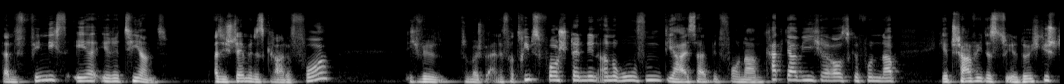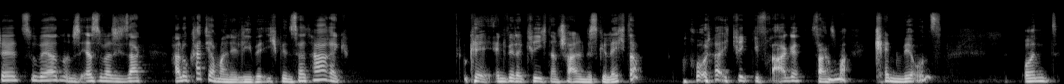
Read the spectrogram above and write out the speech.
dann finde ich es eher irritierend. Also ich stelle mir das gerade vor, ich will zum Beispiel eine Vertriebsvorständin anrufen, die heißt halt mit Vornamen Katja, wie ich herausgefunden habe. Jetzt schaffe ich das, zu ihr durchgestellt zu werden. Und das Erste, was ich sage, hallo Katja, meine Liebe, ich bin Satarek. Okay, entweder kriege ich dann schallendes Gelächter oder ich kriege die Frage, sagen Sie mal, kennen wir uns? Und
